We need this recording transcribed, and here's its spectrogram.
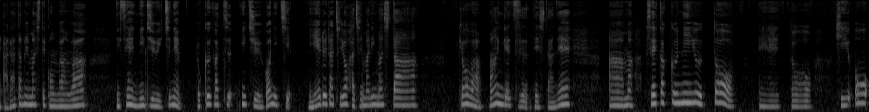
ー、改めましてこんばんは。2021年6月25日、見えるラジオ始まりました。今日は満月でしたね。あまあ正確に言うとえっ、と日を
